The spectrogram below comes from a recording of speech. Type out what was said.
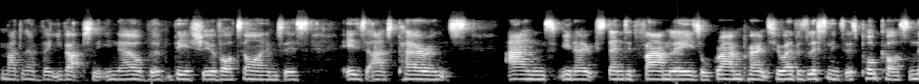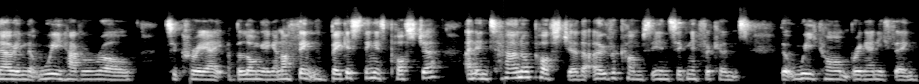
Madeleine. I think you've absolutely nailed the, the issue of our times is is as parents and you know extended families or grandparents whoever's listening to this podcast knowing that we have a role to create a belonging and i think the biggest thing is posture an internal posture that overcomes the insignificance that we can't bring anything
